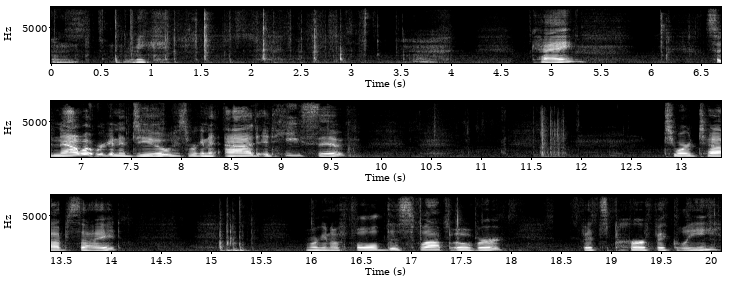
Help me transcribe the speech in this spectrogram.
And make... Okay. So now what we're going to do is we're going to add adhesive to our tab side. We're going to fold this flap over. Fits perfectly.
